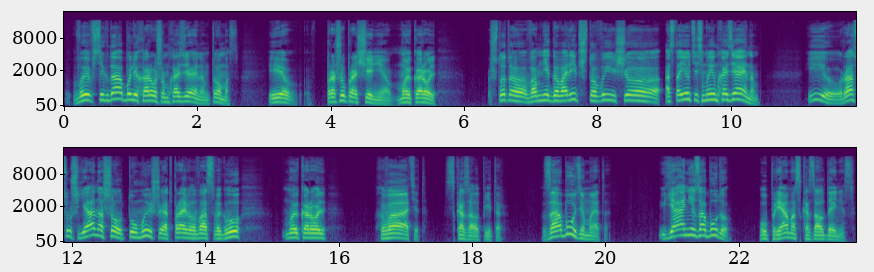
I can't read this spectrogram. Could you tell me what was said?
«Вы всегда были хорошим хозяином, Томас. И прошу прощения, мой король, что-то во мне говорит, что вы еще остаетесь моим хозяином. И раз уж я нашел ту мышь и отправил вас в иглу, мой король...» «Хватит», — сказал Питер. «Забудем это». «Я не забуду», — упрямо сказал Деннис.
